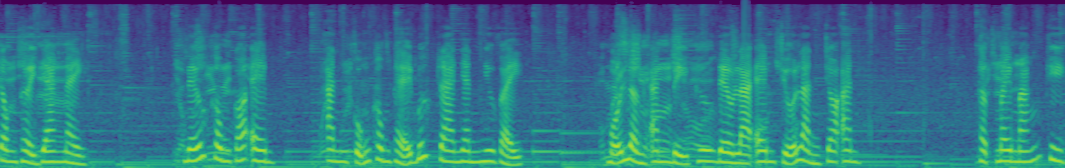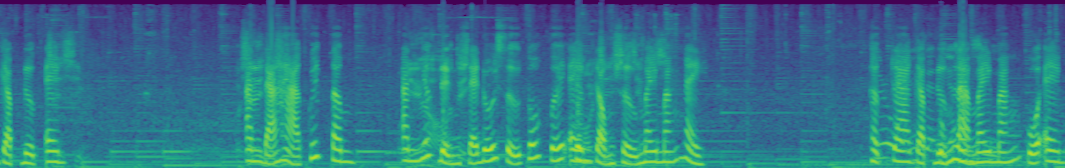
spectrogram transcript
Trong thời gian này, nếu không có em, anh cũng không thể bước ra nhanh như vậy. Mỗi lần anh bị thương đều là em chữa lành cho anh. Thật may mắn khi gặp được em. Anh đã hạ quyết tâm, anh nhất định sẽ đối xử tốt với em, trân trọng sự may mắn này. Thật ra gặp được là may mắn của em.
